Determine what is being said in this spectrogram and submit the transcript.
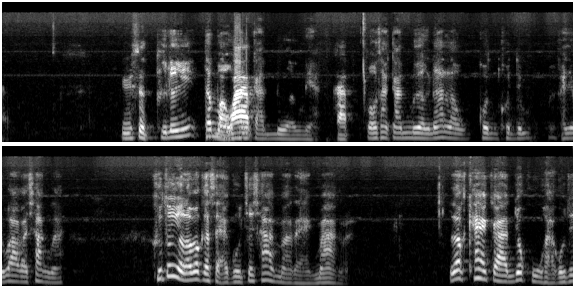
ครับรู้สึกคือเรื่องนี้ถ้ามองทางการเมืองเนี่ยครับมองทางการเมืองนะเราคนคนจะใครจะว่าก็ช่างนะ คือต้องยอมรับว่ากระแสคุณชาติชาติมาแรงมากเลย แล้วแค่การยกหูหาคน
